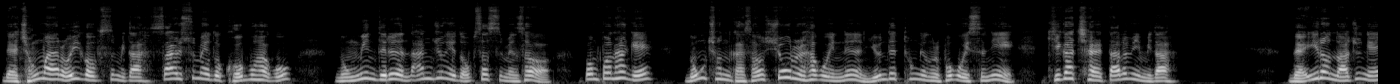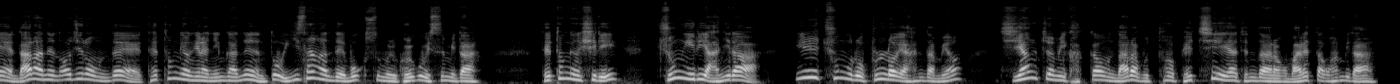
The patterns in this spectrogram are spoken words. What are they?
네, 정말 어이가 없습니다. 쌀숨에도 거부하고 농민들은 안중에도 없었으면서 뻔뻔하게 농촌 가서 쇼를 하고 있는 윤 대통령을 보고 있으니 기가 찰 따름입니다. 네, 이런 와중에 나라는 어지러운데 대통령이란 인간은 또 이상한데 목숨을 걸고 있습니다. 대통령실이 중1이 아니라 1중으로 불러야 한다며 지향점이 가까운 나라부터 배치해야 된다라고 말했다고 합니다.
